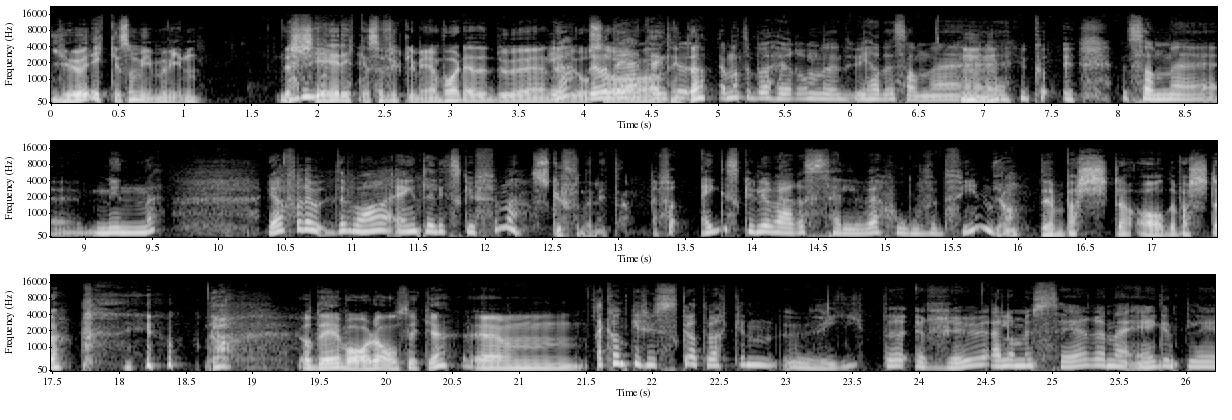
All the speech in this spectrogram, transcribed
gjør ikke så mye med vinen. Det skjer ikke så fryktelig mye. Var det det du, det ja, du også det jeg tenkte. tenkte? Jeg måtte bare høre om vi hadde samme, mm. samme minne. Ja, for det, det var egentlig litt skuffende. Skuffende lite. For jeg skulle jo være selve hovedfienden. Ja, det verste av det verste. ja, og det var det altså ikke. Um, Jeg kan ikke huske at verken hvite, rød eller musserende egentlig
